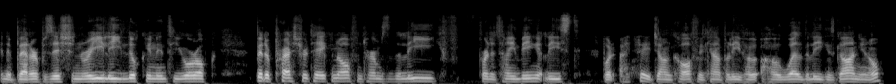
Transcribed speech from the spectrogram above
in a better position, really, looking into Europe. A bit of pressure taken off in terms of the league for the time being, at least. But I'd say John Caulfield can't believe how, how well the league has gone. You know.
